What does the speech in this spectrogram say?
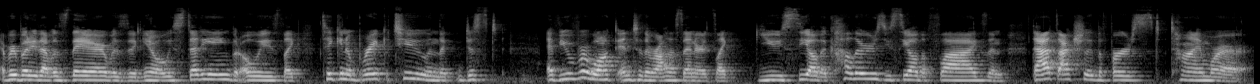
Everybody that was there was you know always studying but always like taking a break too and the just if you ever walked into the Raza center it's like you see all the colors, you see all the flags, and that's actually the first time where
